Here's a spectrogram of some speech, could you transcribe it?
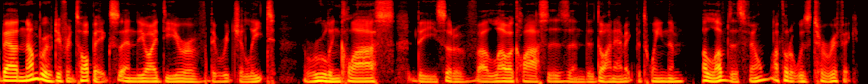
about a number of different topics and the idea of the rich elite ruling class, the sort of uh, lower classes, and the dynamic between them. I loved this film. I thought it was terrific.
